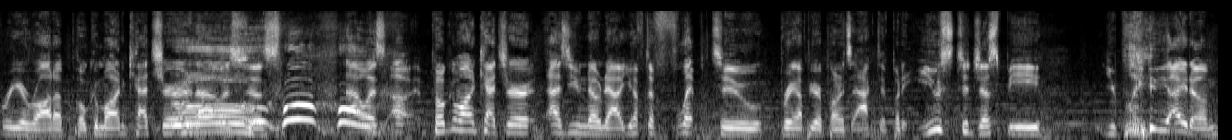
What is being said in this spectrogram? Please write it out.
pre-errata Pokemon Catcher? that was just that was uh, Pokemon Catcher. As you know now, you have to flip to bring up your opponent's active, but it used to just be you play the item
